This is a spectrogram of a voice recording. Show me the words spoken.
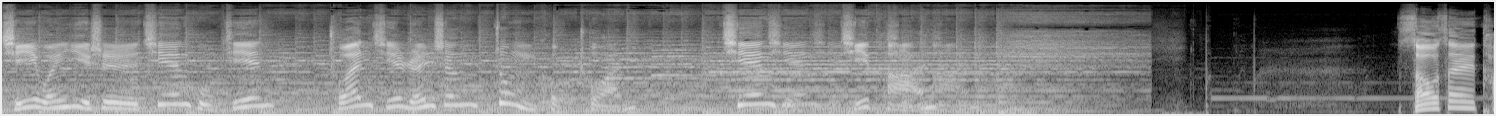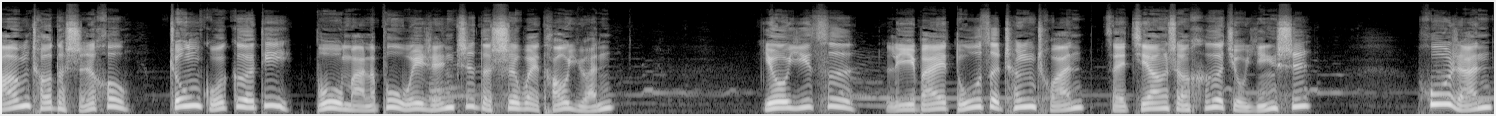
奇闻异事千古间，传奇人生众口传。千古奇谈。早在唐朝的时候，中国各地布满了不为人知的世外桃源。有一次，李白独自撑船在江上喝酒吟诗，忽然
